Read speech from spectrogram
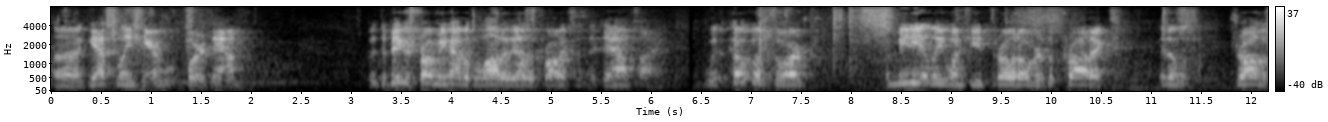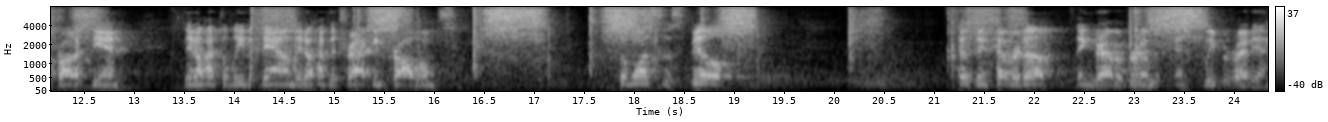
uh, gasoline here. We'll pour it down. But the biggest problem we have with a lot of the other products is the downtime with Coco Absorb, immediately once you throw it over the product, it'll draw the product in. They don't have to leave it down. They don't have the tracking problems. So once the spill has been covered up, then grab a broom and sweep it right in.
